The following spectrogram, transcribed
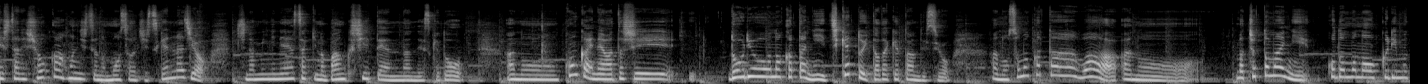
でしたでしょうか？本日の妄想実現ラジオ。ちなみにねさっきのバンクシー展なんですけどあの今回ね私同僚の方にチケットいただけたんですよ。あのその方はあのまあ、ちょっと前に子供の送り迎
